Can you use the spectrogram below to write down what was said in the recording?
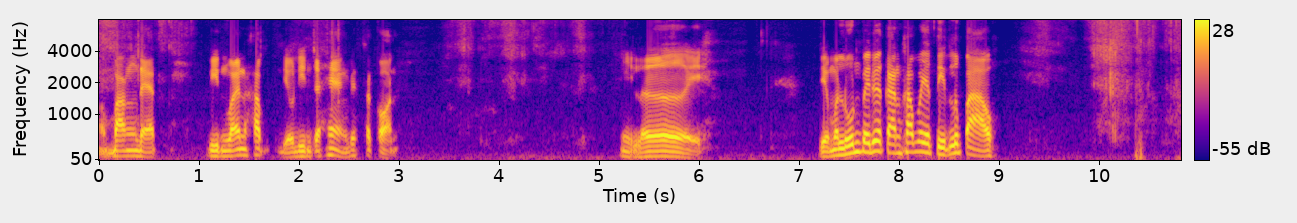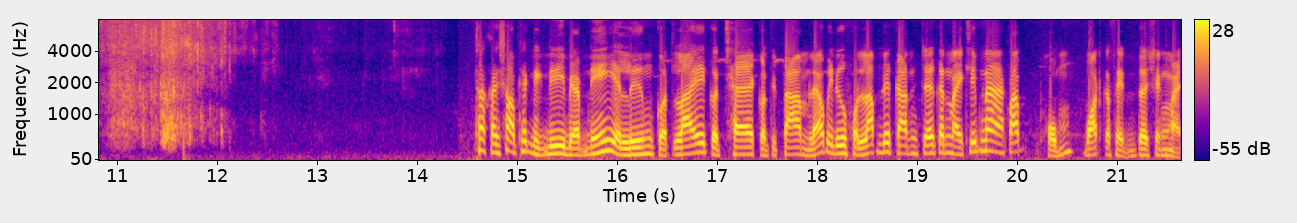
มาบังแดดดินไว้นะครับ เดี๋ยวดินจะแห้งไปซะก่อน นี่เลย เดี๋ยวมาลุ้นไปด้วยกันครับว่าจะติดหรือเปล่า ถ้าใครชอบเทคนิคดีๆแบบนี้อย่าลืมกดไลค์กดแชร์กดติดตาม แล้วไปดูผลลัพธ์ด้วยกันเจอกันใหม่คลิปหน้าครับ ผมบอสเกษตรเตอร์เชียงใหม่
